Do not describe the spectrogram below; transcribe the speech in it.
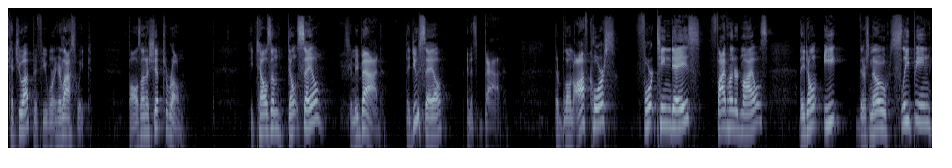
Catch you up if you weren't here last week. Paul's on a ship to Rome. He tells them, Don't sail, it's going to be bad. They do sail, and it's bad. They're blown off course 14 days, 500 miles. They don't eat. There's no sleeping.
